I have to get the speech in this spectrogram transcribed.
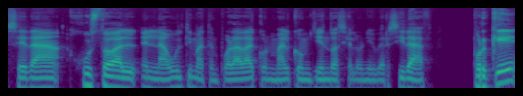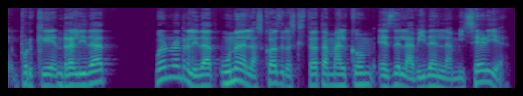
se da justo en la última temporada con Malcolm yendo hacia la universidad. ¿Por qué? Porque en realidad, bueno, en realidad, una de las cosas de las que se trata Malcolm es de la vida en la miseria.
